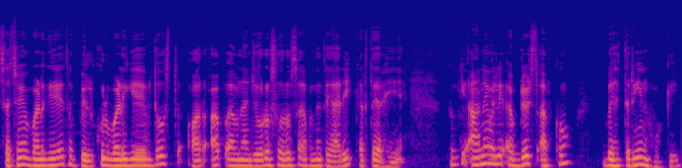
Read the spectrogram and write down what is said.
सच में बढ़ गई है? तो बिल्कुल बढ़ गई है दोस्त, और आप अपना जोरों शोरों से अपनी तैयारी करते रहिए, क्योंकि आने वाली अपडेट्स आपको बेहतरीन होगी,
